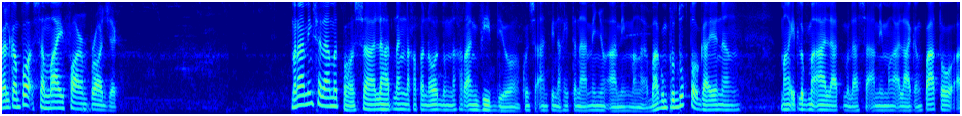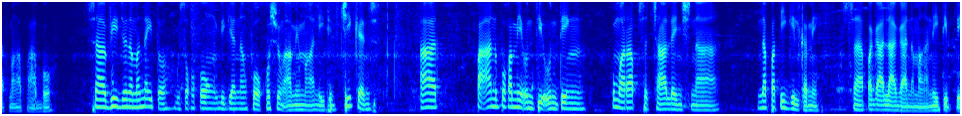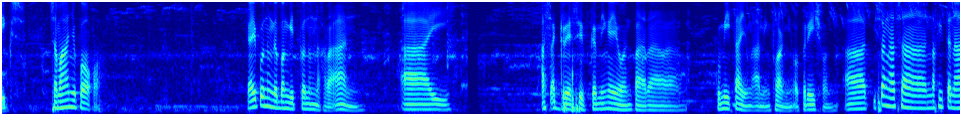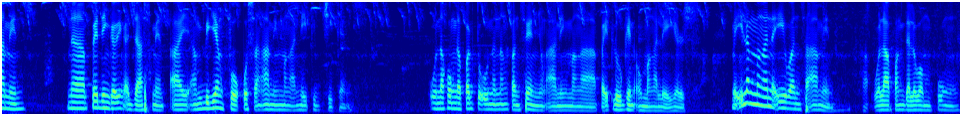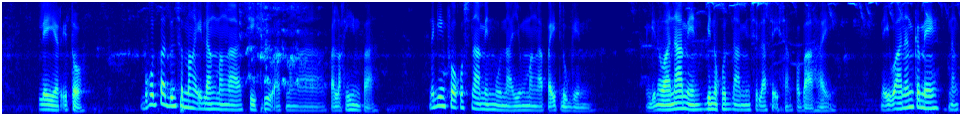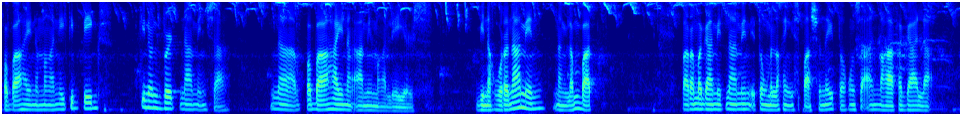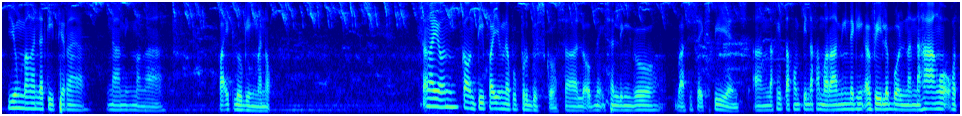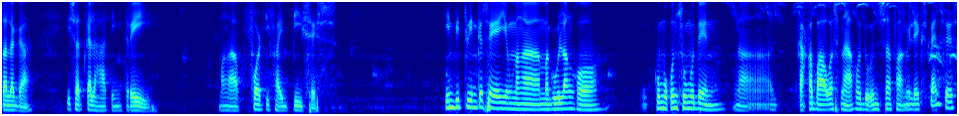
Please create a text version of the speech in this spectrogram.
Welcome po sa My Farm Project. Maraming salamat po sa lahat ng nakapanood ng nakaraang video kung saan pinakita namin yung aming mga bagong produkto gaya ng mga itlog maalat mula sa aming mga alagang pato at mga pabo. Sa video naman na ito, gusto ko pong bigyan ng focus yung aming mga native chickens at paano po kami unti-unting humarap sa challenge na napatigil kami sa pag-aalaga ng mga native pigs. Samahan niyo po ako. Kaya po nung nabanggit ko nung nakaraan, ay as aggressive kami ngayon para kumita yung aming farming operation. At isa nga sa nakita namin na pwedeng gawing adjustment ay ang bigyang focus ang aming mga native chickens. Una kong napagtuunan ng pansin yung aming mga paitlugin o mga layers. May ilang mga naiwan sa amin. Ah, Wala pang dalawampung layer ito. Bukod pa dun sa mga ilang mga sisiw at mga palakihin pa, naging focus namin muna yung mga paitlugin. Ang ginawa namin, binukod namin sila sa isang pabahay. Naiwanan kami ng pabahay ng mga native pigs, kinonvert namin siya na pabahay ng aming mga layers. Binakura namin ng lambat para magamit namin itong malaking espasyo na ito kung saan makakagala yung mga natitira naming mga paitluging manok. Sa ngayon, kaunti pa yung napoproduce ko sa loob ng isang linggo base sa experience. Ang nakita kong pinakamaraming naging available na nahango ko talaga isa't kalahating tray. Mga 45 pieces. In between kasi yung mga magulang ko, kumukonsumo din na kakabawas na ako doon sa family expenses.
